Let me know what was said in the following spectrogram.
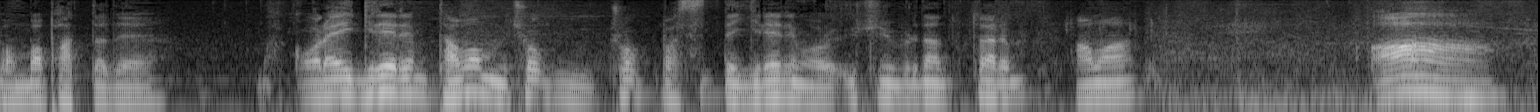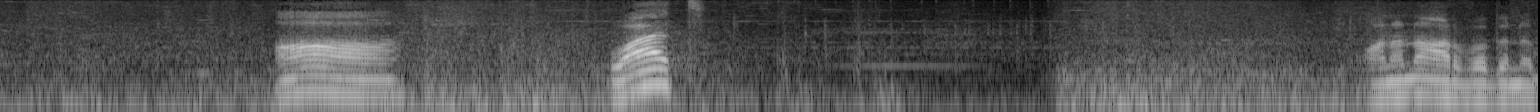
Bomba patladı. Bak oraya girerim tamam mı? Çok çok basit de girerim oraya. Üçünü birden tutarım ama Aa. Aa. What? Ananı arvadını.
